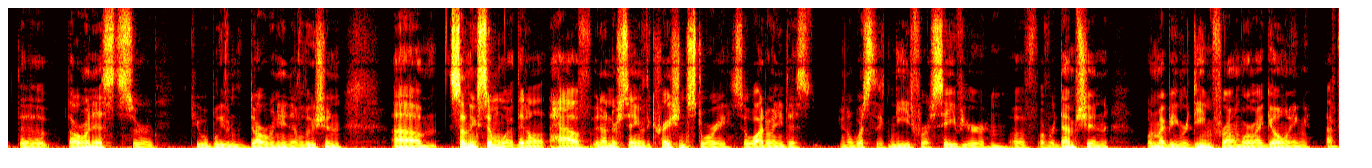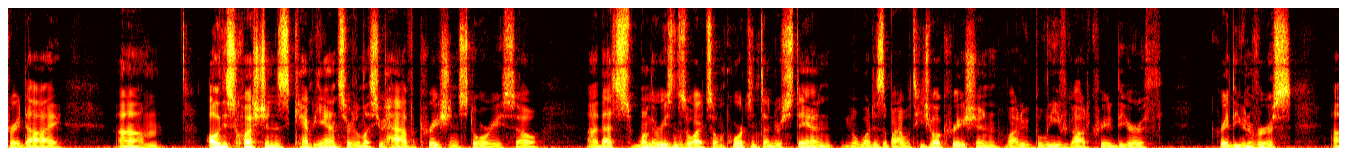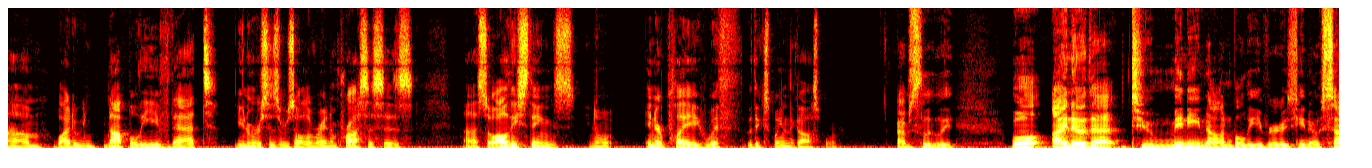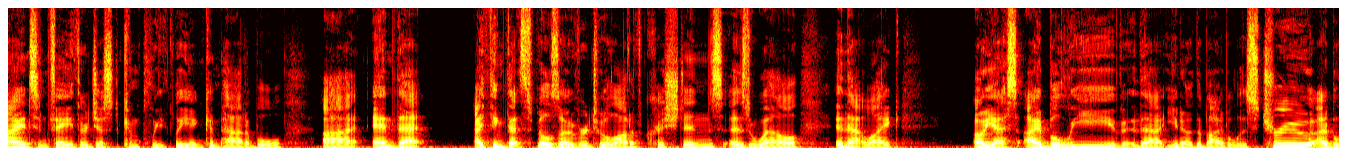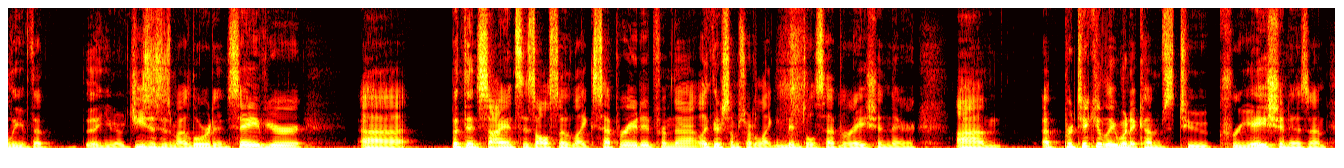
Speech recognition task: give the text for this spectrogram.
the Darwinists or people believe in Darwinian evolution, um, something similar. They don't have an understanding of the creation story. So why do I need to, you know, what's the need for a savior mm. of, of redemption? What am I being redeemed from? Where am I going after I die? Um, all these questions can't be answered unless you have a creation story. So uh, that's one of the reasons why it's so important to understand, you know, what does the Bible teach about creation? Why do we believe God created the earth, created the universe? Um, why do we not believe that the universe is a result of random processes? Uh, so all these things, you know, interplay with with explaining the gospel. Absolutely. Well, I know that to many non-believers, you know, science and faith are just completely incompatible, uh, and that I think that spills over to a lot of Christians as well and that like oh yes i believe that you know the bible is true i believe that uh, you know jesus is my lord and savior uh, but then science is also like separated from that like there's some sort of like mental mm-hmm. separation mm-hmm. there um, uh, particularly when it comes to creationism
